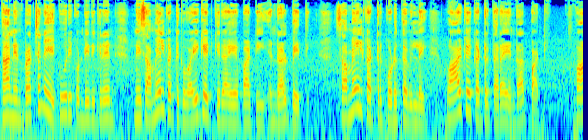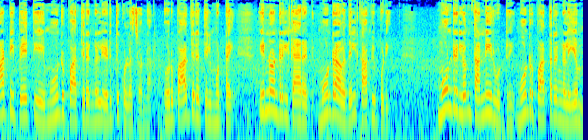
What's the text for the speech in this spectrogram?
நான் என் பிரச்சனையை கூறிக்கொண்டிருக்கிறேன் நீ சமையல் கட்டுக்கு வழி கேட்கிறாயே பாட்டி என்றாள் பேத்தி. சமையல் கற்றுக் கொடுக்கவில்லை. வாழ்க்கை கற்றுத்தர என்றார் பாட்டி. பாட்டி பேத்தியை மூன்று பாத்திரங்கள் எடுத்துக்கொள்ள சொன்னார். ஒரு பாத்திரத்தில் முட்டை இன்னொன்றில் கேரட் மூன்றாவதில் காப்பி பொடி மூன்றிலும் தண்ணீர் ஊற்றி மூன்று பாத்திரங்களையும்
